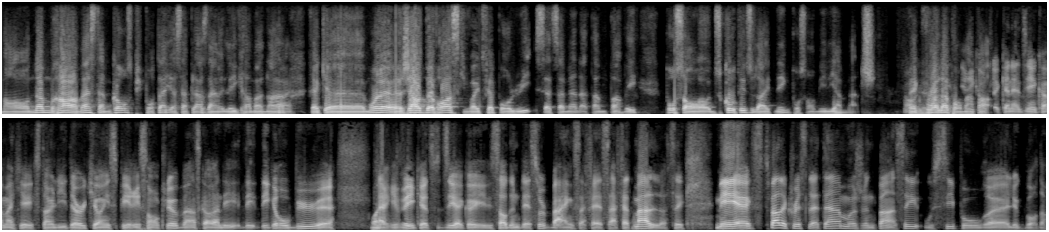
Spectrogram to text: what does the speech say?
on nomme rarement Stamkos, puis pourtant, il a sa place dans les grands meneurs. Fait que euh, moi, j'ai hâte de voir ce qui va être fait pour lui cette semaine à Tampa Bay pour son, du côté du Lightning pour son millième match. Fait que voilà pour ma part. le Canadien, comment c'est un leader qui a inspiré son club en scorant des, des, gros buts euh, arrivés que tu dis, il sort d'une blessure, bang, ça fait, ça fait mal. Là, Mais euh, si tu parles de Chris Letang, moi j'ai une pensée aussi pour Luc Bourdon.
